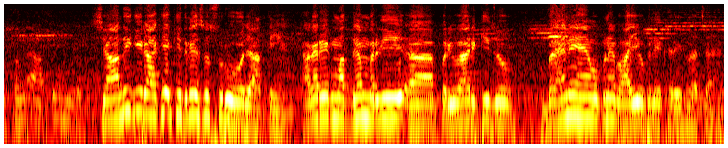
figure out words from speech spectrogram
उस समय आते हैं चांदी की राखियाँ कितने से शुरू हो जाती हैं? अगर एक मध्यम वर्गीय परिवार की जो बहनें हैं वो अपने भाइयों के लिए खरीदना चाहें।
